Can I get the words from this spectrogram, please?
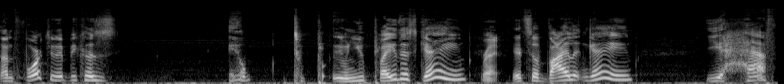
unfortunate because you know to when you play this game, Right. It's a violent game. You have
